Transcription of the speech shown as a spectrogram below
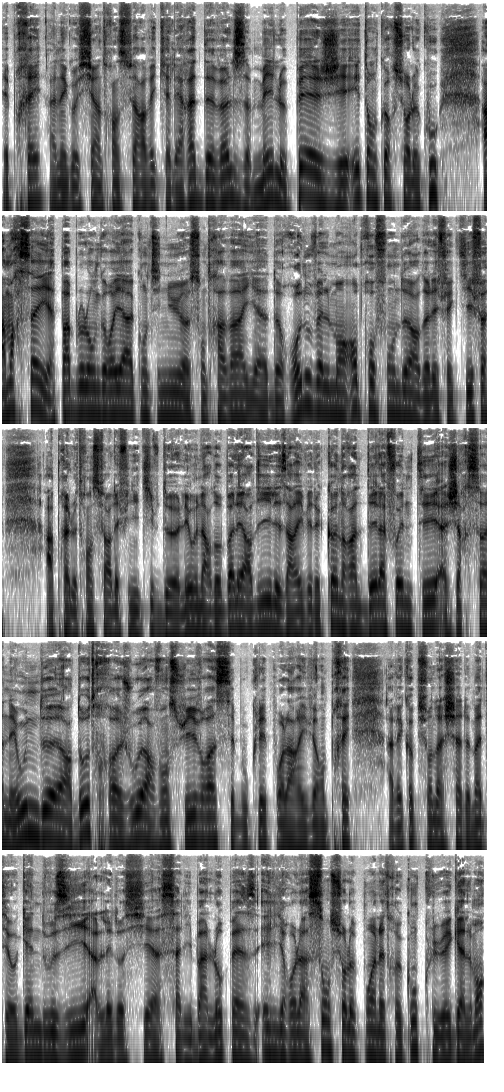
est prêt à négocier un transfert avec les Red Devils, mais le PSG est encore sur le coup. À Marseille, Pablo Longoria continue son travail de renouvellement en profondeur de l'effectif. Après le transfert définitif de Leonardo Balerdi, les arrivées de Conrad De La Fuente, Gerson et Under, d'autres joueurs vont suivre. C'est bouclé pour l'arrivée en prêt avec option d'achat de Matteo Gendouzi. Les dossiers Saliba, Lopez et Lirola sont sur le point d'être conclus également.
